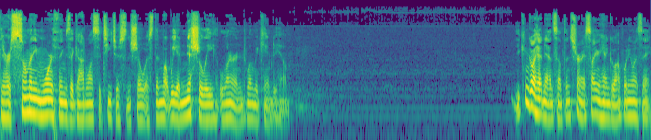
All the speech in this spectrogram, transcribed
There are so many more things that God wants to teach us and show us than what we initially learned when we came to Him. You can go ahead and add something. Sure, I saw your hand go up. What do you want to say?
